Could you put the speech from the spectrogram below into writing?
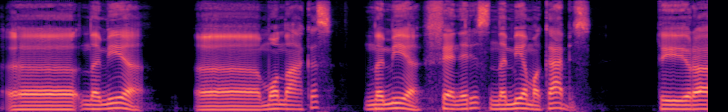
uh, namie uh, Monakas, namie Feneris, namie Makabis. Tai yra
